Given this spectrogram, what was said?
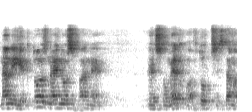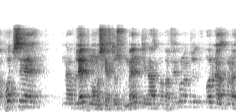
να είναι οι εκτός, να είναι όσοι πάνε ε, στο μέτωπο αυτό που συζητάμε απόψε, να βλέπουμε όμως και αυτούς που μένουν και να έχουμε επαφή. Εγώ νομίζω ότι μπορεί να έχουμε ένα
